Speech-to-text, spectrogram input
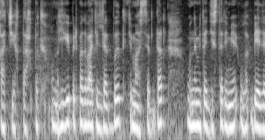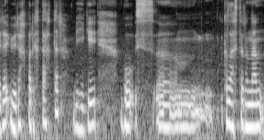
качыктахпыт. Оны биге преподавательдер эти мастердар, оны методисттер эме бәлере үйрәк барыктахтар. Биге бу кластерынан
